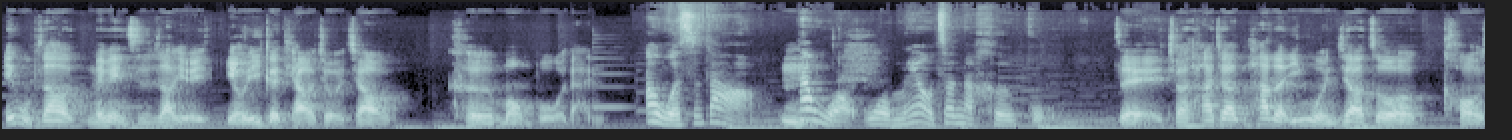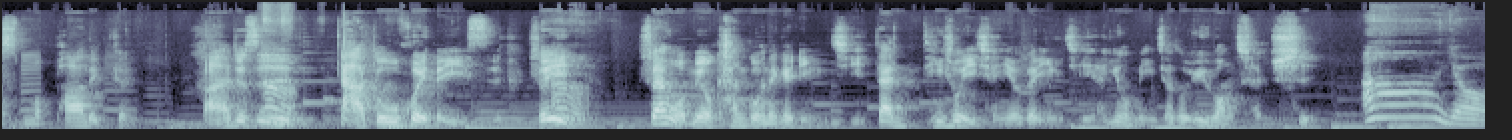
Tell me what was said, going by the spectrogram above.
哎，我不知道美美知不知道有有一个调酒叫科梦波丹。哦，我知道，嗯、但我我没有真的喝过。对，就它叫它的英文叫做 Cosmopolitan，反正就是大都会的意思。嗯、所以虽然我没有看过那个影集，但听说以前有个影集很有名，叫做《欲望城市》啊，有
